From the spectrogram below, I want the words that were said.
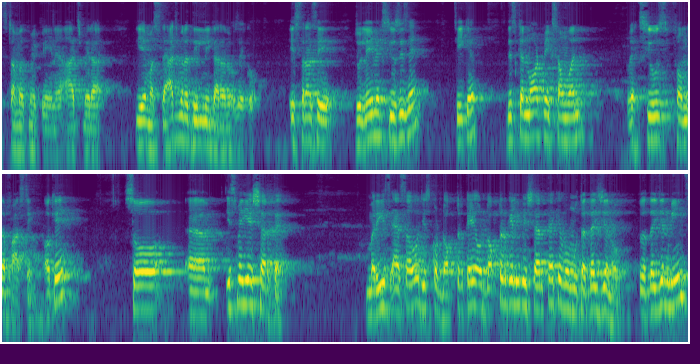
स्टमक में पेन है आज मेरा ये मसला है आज मेरा दिल नहीं कर रहा रोज़े को इस तरह से जो लेम एक्सक्यूजेज हैं ठीक है this can not make some one excuse from the fasting okay so इसमें ये शर्त है। मरीज़ ऐसा हो जिसको डॉक्टर कहे, और डॉक्टर के लिए भी शर्त है कि वो मुतदयन हो। मुतदयन means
